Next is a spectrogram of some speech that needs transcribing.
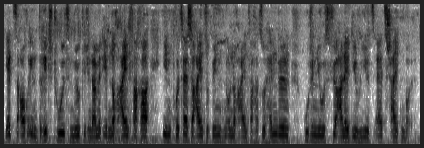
jetzt auch in Dritttools möglich und damit eben noch einfacher in Prozesse einzubinden und noch einfacher zu handeln. Gute News für alle, die Reels Ads schalten wollen.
